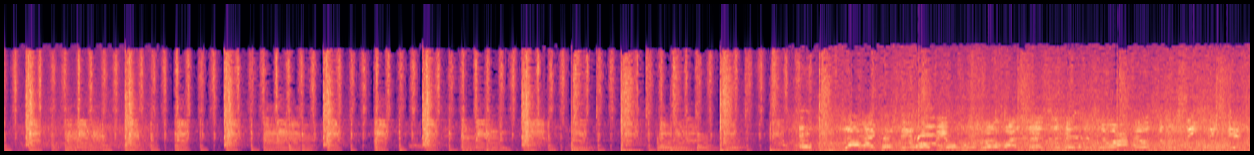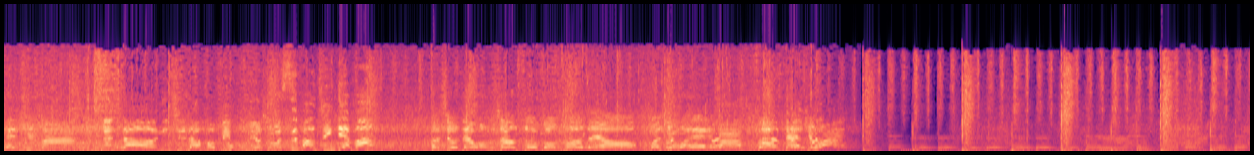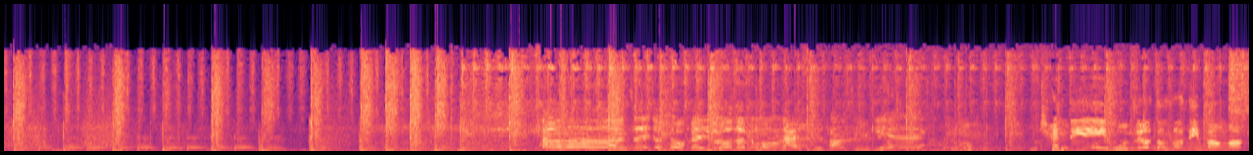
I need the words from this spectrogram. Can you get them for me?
哎，你知道来垦丁后壁湖除了玩水吃美食之外，还有什么新景点可以去吗？难道你知道后壁湖有什么私房景点吗？可是我在网上做功课的哟。玩水玩的口袋私房景点。嗯，你确定我没有走错地方吗？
